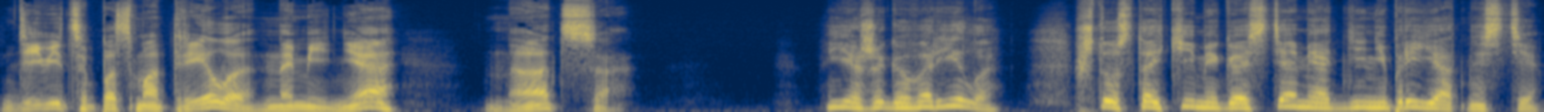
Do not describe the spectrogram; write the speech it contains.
Девица посмотрела на меня, на отца. «Я же говорила, что с такими гостями одни неприятности».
